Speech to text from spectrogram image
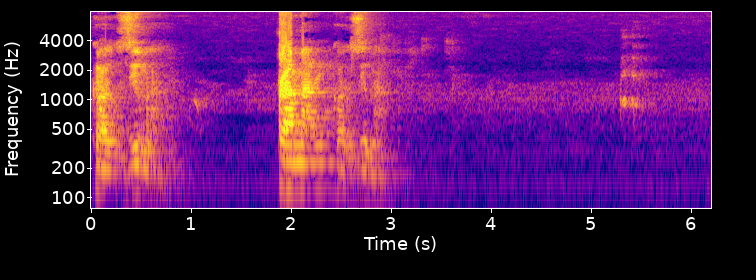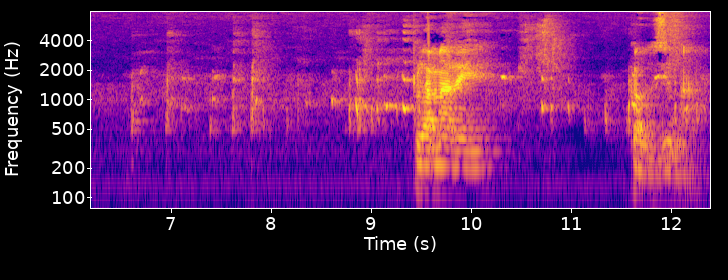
consumer. Primary consumer. Primary consumer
